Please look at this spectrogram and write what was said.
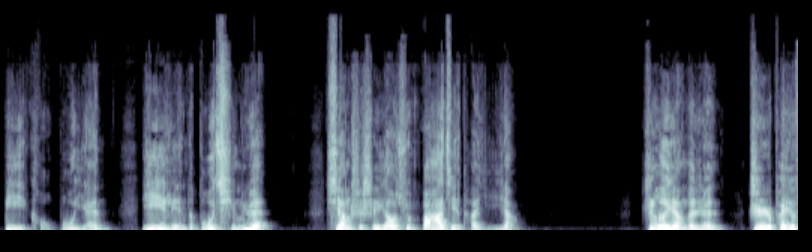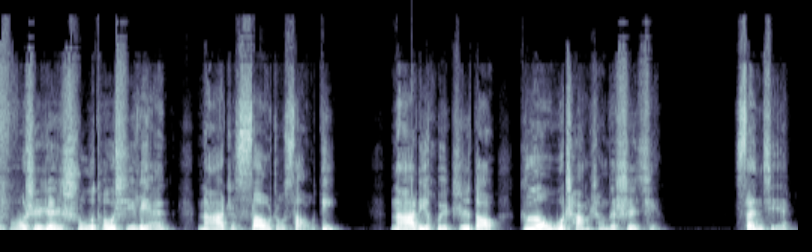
闭口不言，一脸的不情愿。”像是谁要去巴结他一样。这样的人只配服侍人梳头洗脸，拿着扫帚扫地，哪里会知道歌舞场上的事情？三姐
